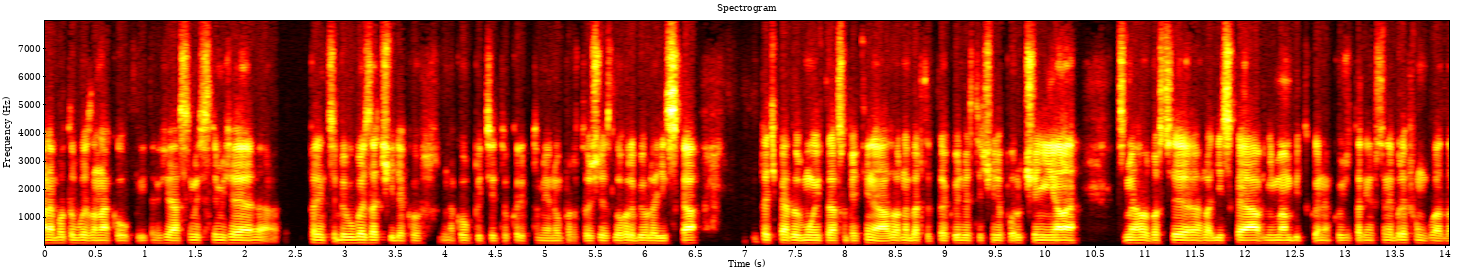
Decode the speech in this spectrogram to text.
anebo to vůbec nakoupí. Takže já si myslím, že princip je vůbec začít jako nakoupit si tu kryptoměnu, protože z dlouhodobého hlediska teďka to můj teda subjektní názor, neberte to jako investiční doporučení, ale z mého prostě hlediska já vnímám Bitcoin jako, že tady prostě nebude fungovat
